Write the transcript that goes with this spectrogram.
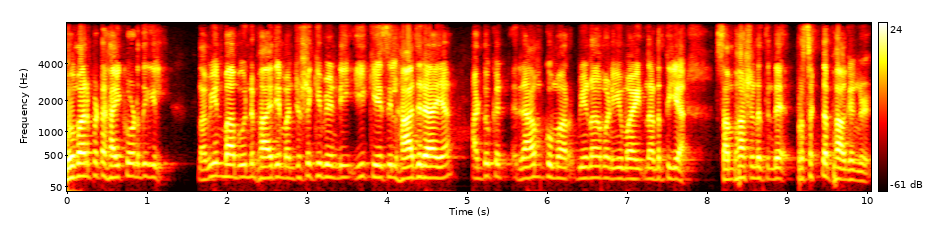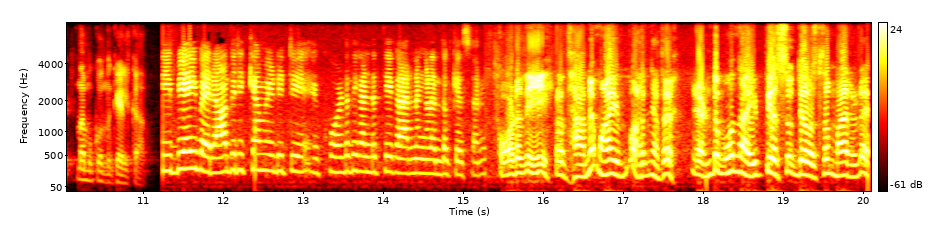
ബഹുമാനപ്പെട്ട ഹൈക്കോടതിയിൽ നവീൻ ബാബുവിന്റെ ഭാര്യ മഞ്ജുഷയ്ക്ക് വേണ്ടി ഈ കേസിൽ ഹാജരായ അഡ്വക്കേറ്റ് രാംകുമാർ വീണാമണിയുമായി നടത്തിയ സംഭാഷണത്തിന്റെ പ്രസക്ത ഭാഗങ്ങൾ നമുക്കൊന്ന് കേൾക്കാം. ഐ വരാതിരിക്കാൻ വേണ്ടിയിട്ട് കോടതി കണ്ടെത്തിയ കാരണങ്ങൾ എന്തൊക്കെയാ സാർ? കോടതി പ്രധാനമായും പറഞ്ഞത് രണ്ട് മൂന്ന് ഐ പി എസ് ഉദ്യോഗസ്ഥന്മാരുടെ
